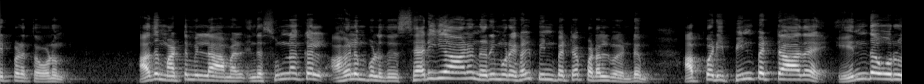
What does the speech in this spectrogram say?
ஏற்படுத்தணும். அது மட்டுமில்லாமல் இந்த சுண்ணக்கல் அகலும் பொழுது சரியான நெறிமுறைகள் பின்பற்றப்படல் வேண்டும். அப்படி பின்பற்றாத எந்த ஒரு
